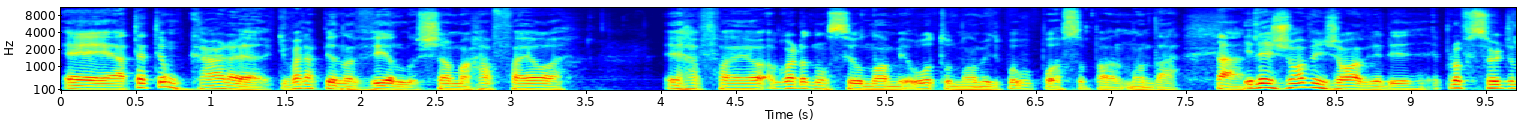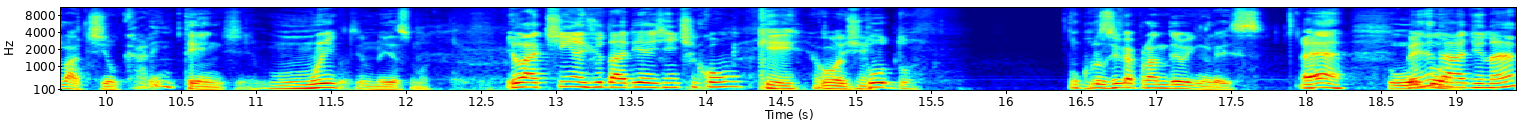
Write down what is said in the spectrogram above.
é, até tem um cara que vale a pena vê-lo, chama Rafael. É Rafael, agora não sei o nome, outro nome, depois eu posso mandar. Tá. Ele é jovem, jovem, ele é professor de latim. O cara entende, muito mesmo. E latim ajudaria a gente com o quê hoje? Tudo. Inclusive aprender o inglês. É, Tudo. verdade, né?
